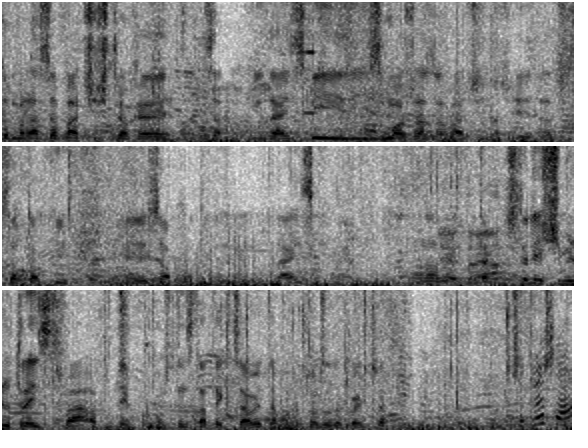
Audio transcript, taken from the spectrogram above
to można zobaczyć trochę Zatoki Gdańskiej i z morza zobaczyć, e, znaczy Zatoki Sopot, e, Gdańsk. No, tak 40 minut rejs trwa. O tutaj pokaż ten statek cały, tam do końca. Przepraszam?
